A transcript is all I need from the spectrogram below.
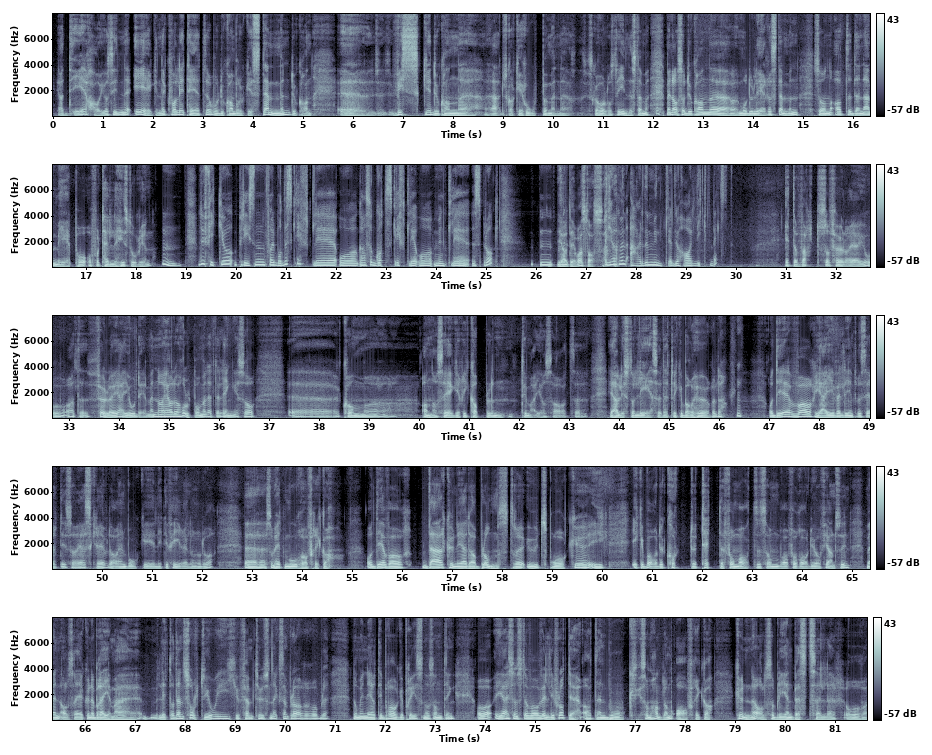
ja det har jo sine egne kvaliteter, hvor du kan bruke stemmen, du kan hviske, eh, du kan eh, Du skal ikke rope, men eh, skal holde oss til innestemme. Men altså, du kan uh, modulere stemmen sånn at den er med på å fortelle historien. Mm. Du fikk jo prisen for både skriftlig og altså godt skriftlig og muntlig språk. Mm, ja, det var stas. Ja, Men er det det muntlige du har likt best? Etter hvert så føler jeg jo at føler jeg jo det. Men når jeg hadde holdt på med dette lenge, så eh, kom uh, Anna Heger i Cappelen til meg og sa at uh, jeg har lyst til å lese dette, ikke bare høre det. Og det var jeg veldig interessert i, så jeg skrev da en bok i 94 eller noe det var, eh, som het Mor Afrika. Og det var der kunne jeg da blomstre ut språket i ikke bare det korte, tette formatet som var for radio og fjernsyn, men altså jeg kunne breie meg litt. Og den solgte jo i 25 000 eksemplarer og ble nominert i Brageprisen og sånne ting. Og jeg syns det var veldig flott, det, at en bok som handler om Afrika, kunne altså bli en bestselger og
